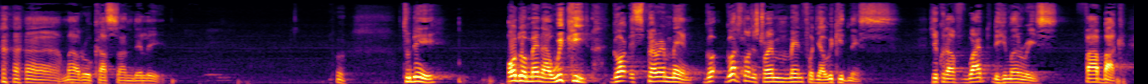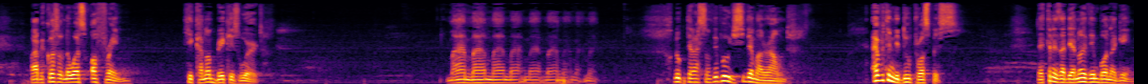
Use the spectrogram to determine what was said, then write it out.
Maroka Sandele. Today, although men are wicked, God is sparing men. God, God is not destroying men for their wickedness. He could have wiped the human race far back, but because of Noah's offering, he cannot break his word. My, my, my, my, my, my, my, my, my. Look, there are some people, you see them around. Everything they do prospers. The thing is that they are not even born again.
